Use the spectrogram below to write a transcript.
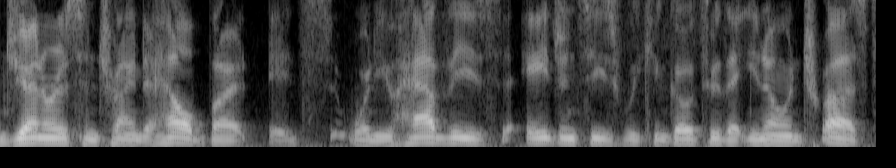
generous and trying to help but it's when you have these agencies we can go through that you know and trust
